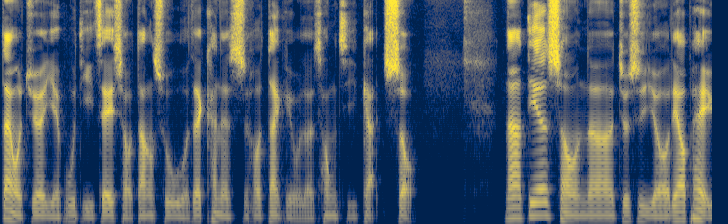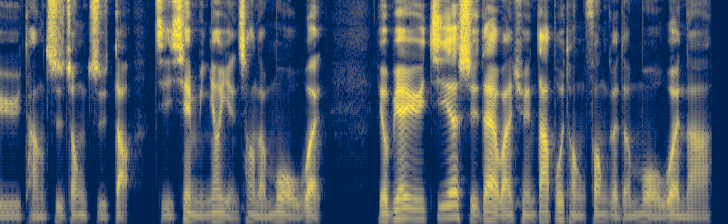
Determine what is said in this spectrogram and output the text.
但我觉得也不敌这一首当初我在看的时候带给我的冲击感受。那第二首呢，就是由廖佩瑜、唐志忠执导及谢铭祐演唱的《莫问》。有别于《饥饿时代》完全大不同风格的《莫问》啊，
